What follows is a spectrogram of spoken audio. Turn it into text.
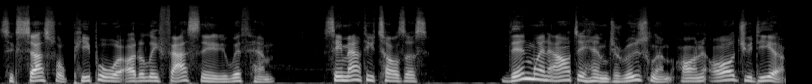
successful. People were utterly fascinated with him. St. Matthew tells us, Then went out to him Jerusalem on all Judea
